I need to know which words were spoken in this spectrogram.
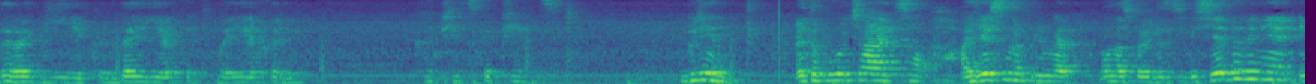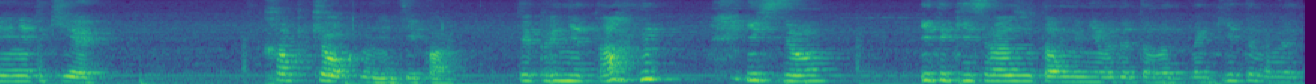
дорогие, когда ехать, поехали. Капец, капец. Блин, это получается... А если, например, у нас пройдет собеседование, и они такие... Хапкёк мне, типа, ты принята, и все. И такие сразу там мне вот это вот накидывают.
